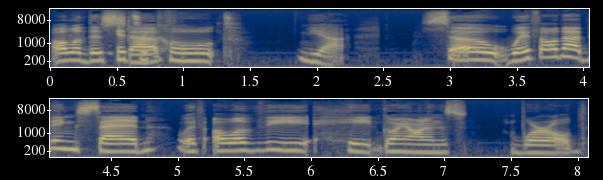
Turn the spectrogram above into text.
all of this it's stuff. It's a cult. Yeah. So, with all that being said, with all of the hate going on in this world,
